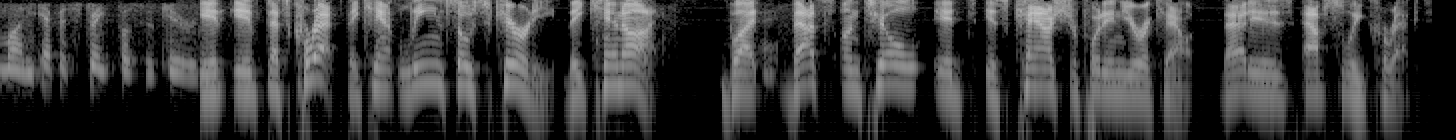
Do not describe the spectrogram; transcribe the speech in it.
money if it's straight Social Security. It, if that's correct, they can't lien Social Security. They cannot. But that's until it is cash or put in your account. That is absolutely correct.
